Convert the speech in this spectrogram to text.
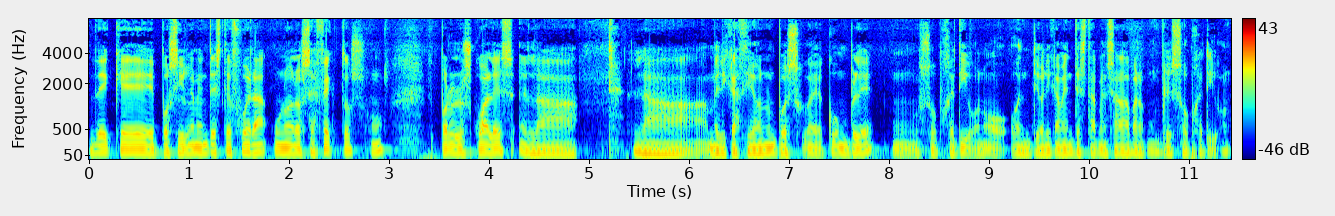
de que posiblemente este fuera uno de los efectos. Por los cuales la, la medicación pues eh, cumple mm, su objetivo ¿no? o, en teóricamente está pensada para cumplir su objetivo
